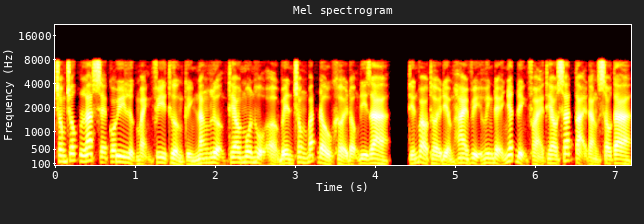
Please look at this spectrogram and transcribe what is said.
trong chốc lát sẽ có uy lực mạnh phi thường kình năng lượng theo môn hộ ở bên trong bắt đầu khởi động đi ra, tiến vào thời điểm hai vị huynh đệ nhất định phải theo sát tại đằng sau ta,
